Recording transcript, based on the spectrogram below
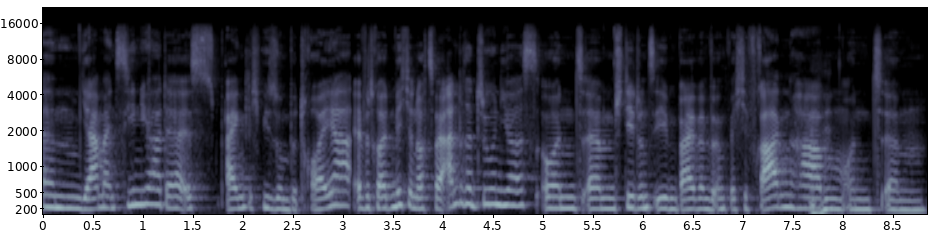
Ähm, ja, mein Senior, der ist eigentlich wie so ein Betreuer. Er betreut mich und noch zwei andere Juniors und ähm, steht uns eben bei, wenn wir irgendwelche Fragen haben mhm. und ähm,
